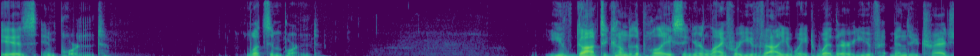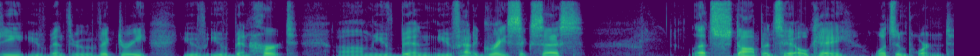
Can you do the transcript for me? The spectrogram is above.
is important? What's important? you've got to come to the place in your life where you evaluate whether you've been through tragedy, you've been through victory, you've you've been hurt, um, you've been you've had a great success. Let's stop and say, okay, what's important?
